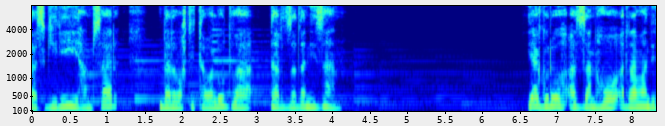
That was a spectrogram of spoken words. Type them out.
дастгирии ҳамсар дар вақти таваллуд ва дардзадани зан як гурӯҳ аз занҳо раванди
